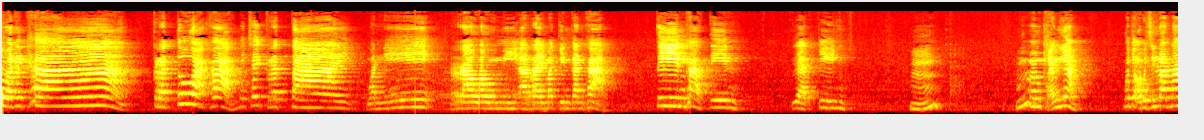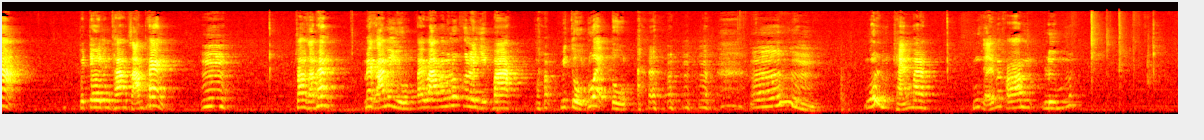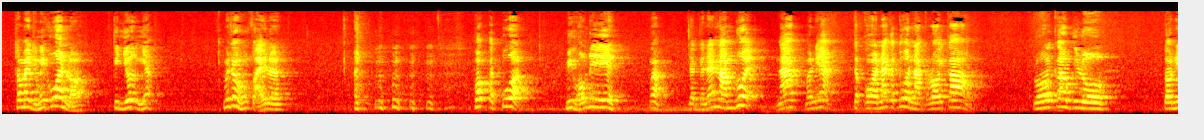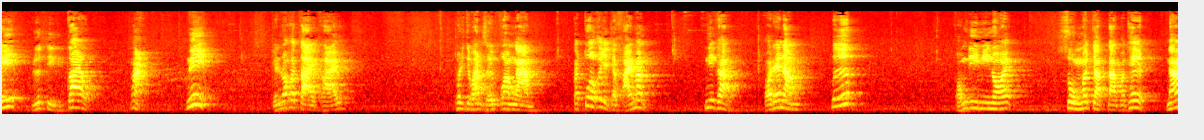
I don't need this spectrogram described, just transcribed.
สวัสดีค่ะ กระตั้วค่ะ ไม่ใช่กระต่าย วันนี้เรามีอะไรมากินกันค่ะ ตีนค่ะ ตีนแบบจีนหืมหืมมันแข็งเนี่ยมันจะออกไปซื้อราดหน้า ไปเจอตรงทางสามแพร่ง อืมทางสามแพร่งแม่ค้าไม่อยู่ไปวางไม่รู้ก็เลยหยิบมา มีตูดด้วยตูดอืมโอ้ยแข็งมาสงสัยแม่ค้าลืมมั้ ทำไมถึงไม่อ้วนเหรอ กินเยอะอย่างเงี้ย ไม่ต้องสงสัยเลยเพราะกระตั้วมีของดีนะอยากจะแนะนำด้วยนะวันเนี้ยแต่ก่อนนะกระตั้วหนักร้อยเก้าร้อยเก้ากิโล ตอนนี้เหลือสี่สิบเก้านี่ เห็นน้องกระต่ายขาย ผลิตภัณฑ์เสริมความงาม กระตั้วก็อยากจะขายมั่งนี่ค่ะ ขอแนะนำปึ๊บของดีมีน้อย ส่งมาจากต่างประเทศนะ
